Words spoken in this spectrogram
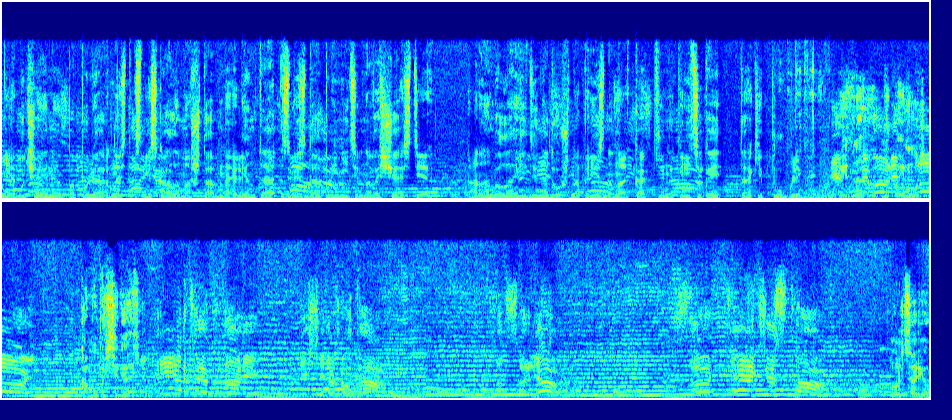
необычайную популярность снискала масштабная лента «Звезда пленительного счастья». Она была единодушно признана как кинокритикой, так и публикой. Видно, не поймут, кому присягать. Толь царю,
